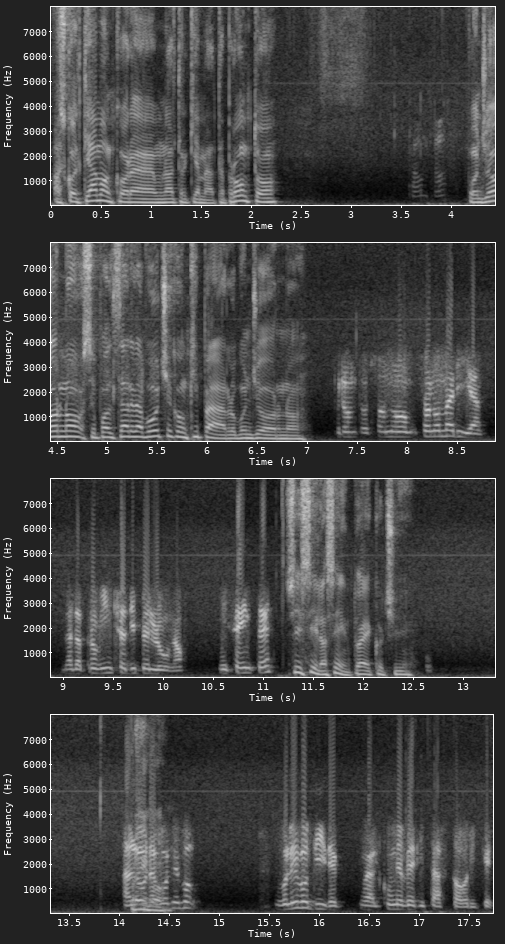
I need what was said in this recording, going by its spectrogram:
Ascoltiamo ancora un'altra chiamata. Pronto? Pronto? Buongiorno, si può alzare la voce con chi parlo? Buongiorno. Pronto, sono, sono Maria dalla provincia di Belluno. Mi sente? Sì, sì, la sento, eccoci. Allora, volevo, volevo dire alcune verità storiche.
